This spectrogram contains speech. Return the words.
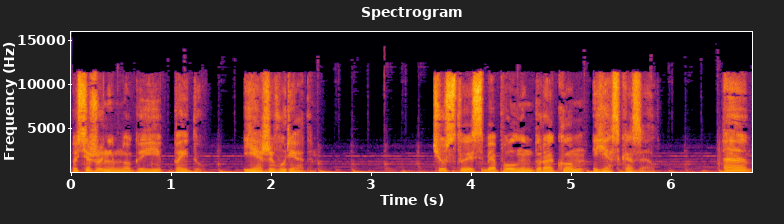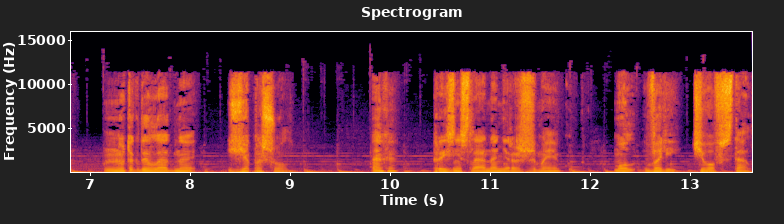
Посижу немного и пойду. Я живу рядом». Чувствуя себя полным дураком, я сказал. «А, ну тогда ладно, я пошел». «Ага», — произнесла она, не разжимая губ. «Мол, вали, чего встал?»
